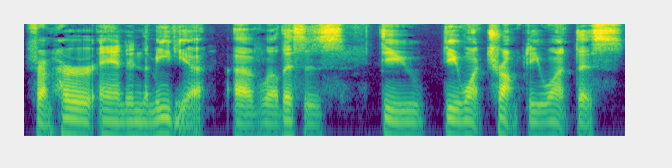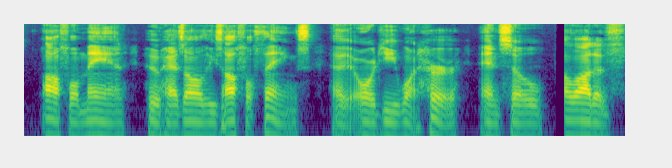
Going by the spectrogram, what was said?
from her and in the media of, well, this is, do you, do you want Trump? Do you want this awful man who has all these awful things? Uh, or do you want her? And so a lot of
